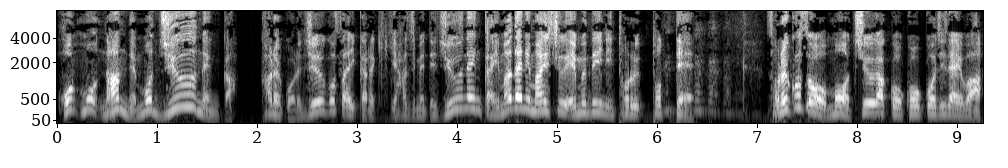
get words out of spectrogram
ほ、もう何年？もう10年か。かれこれ、15歳から聞き始めて、10年間未だに毎週 MD に撮る、撮って、それこそもう中学校、高校時代は、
